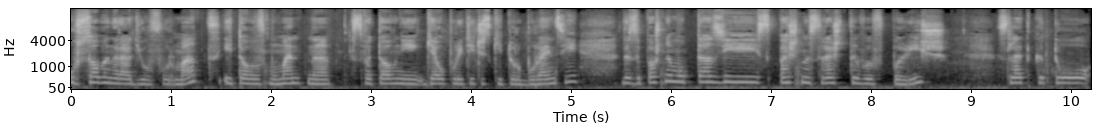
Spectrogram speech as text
особен радиоформат и то в момент на световни геополитически турбуленции. Да започнем от тази спешна среща в Париж, след като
